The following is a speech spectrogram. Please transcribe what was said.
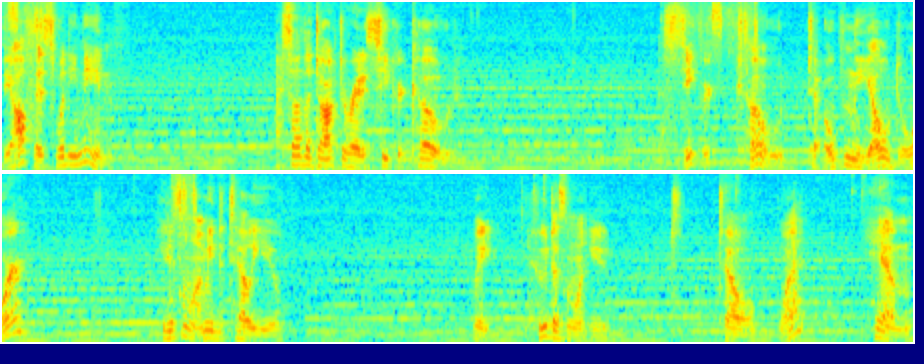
The office? What do you mean? I saw the doctor write a secret code. A secret code? To open the yellow door? He doesn't want me to tell you. Wait, who doesn't want you to tell... What? Him.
